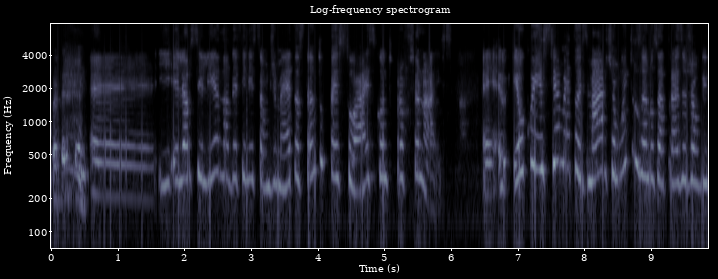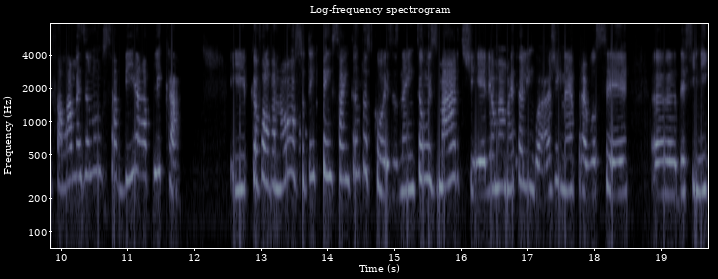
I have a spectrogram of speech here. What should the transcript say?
Foi perfeito. É, e ele auxilia na definição de metas, tanto pessoais quanto profissionais. É, eu, conheci a Meta Smart há muitos anos atrás, eu já ouvi falar, mas eu não sabia aplicar. E porque eu falava, nossa, eu tenho que pensar em tantas coisas, né? Então, o Smart, ele é uma metalinguagem, né, para você uh, definir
